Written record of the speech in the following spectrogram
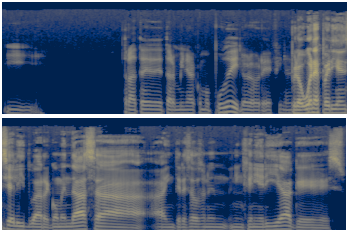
y traté de terminar como pude y lo logré finalmente. Pero buena experiencia el ITBA. ¿Recomendás a, a interesados en, en ingeniería que es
